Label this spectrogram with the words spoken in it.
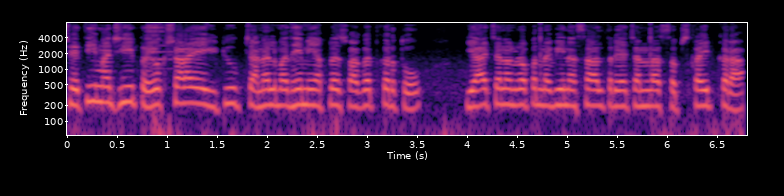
शेती माझी प्रयोगशाळा या यूट्यूब चॅनलमध्ये मी आपलं स्वागत करतो. या चॅनलवर आपण नवीन असाल तर या चॅनलला सबस्क्राईब करा.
